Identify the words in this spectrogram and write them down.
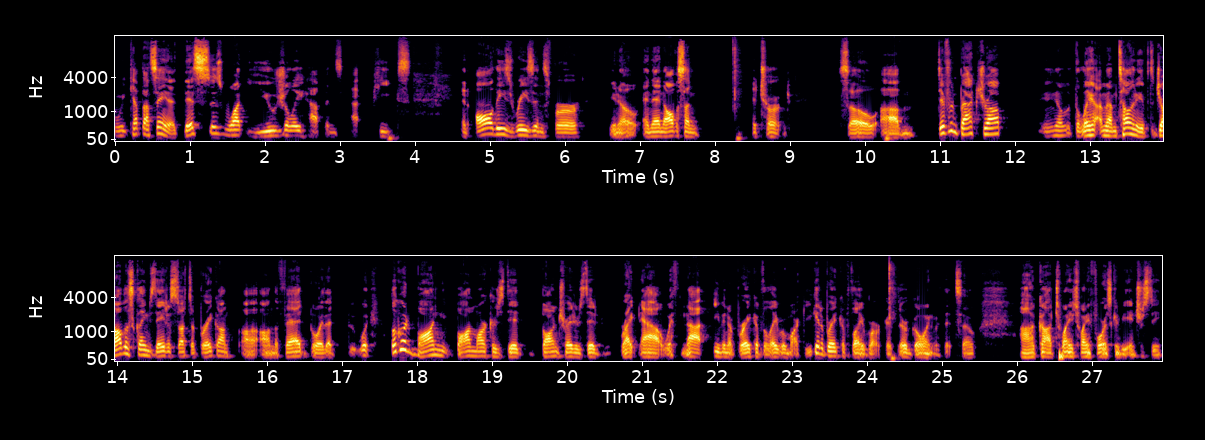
we kept on saying that this is what usually happens at peaks. And all these reasons for, you know, and then all of a sudden it turned. So, um, different backdrop, you know, the lay, I mean, I'm telling you, if the jobless claims data starts to break on uh, on the Fed, boy, that look what bond bond markers did, bond traders did right now with not even a break of the labor market. You get a break of the labor market, they're going with it. So, uh, God, 2024 is going to be interesting.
